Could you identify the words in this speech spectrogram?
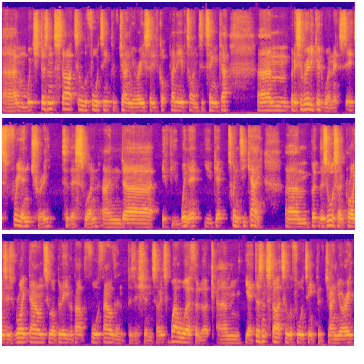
um, which doesn't start till the 14th of January. So you've got plenty of time to tinker. Um, but it's a really good one. It's it's free entry to this one, and uh, if you win it, you get 20k. Um, but there's also prizes right down to, I believe, about the 4,000th position. So it's well worth a look. Um, yeah, it doesn't start till the 14th of January,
